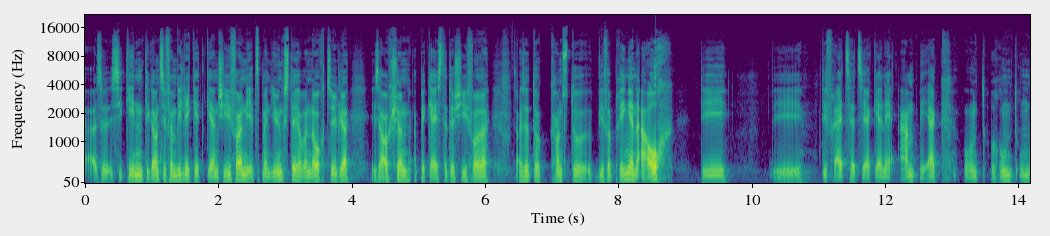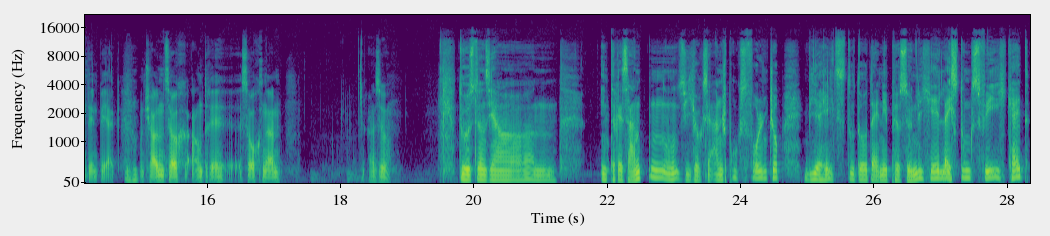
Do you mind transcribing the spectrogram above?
also sie gehen, die ganze Familie geht gern Skifahren. Jetzt mein Jüngster, ich habe einen Nachzügler, ist auch schon ein begeisterter Skifahrer. Also da kannst du, wir verbringen auch die, die, die Freizeit sehr gerne am Berg und rund um den Berg mhm. und schauen uns auch andere Sachen an. Also Du hast einen sehr einen interessanten und sicher auch sehr anspruchsvollen Job. Wie erhältst du da deine persönliche Leistungsfähigkeit?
